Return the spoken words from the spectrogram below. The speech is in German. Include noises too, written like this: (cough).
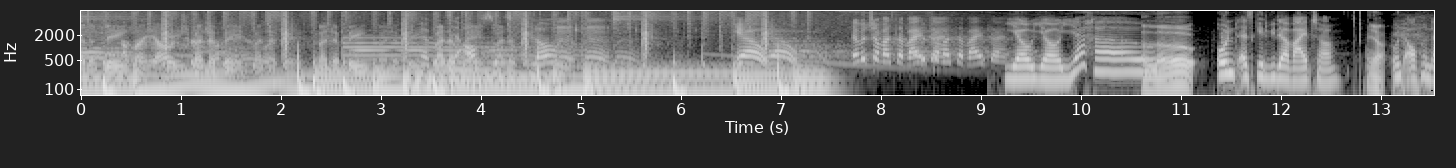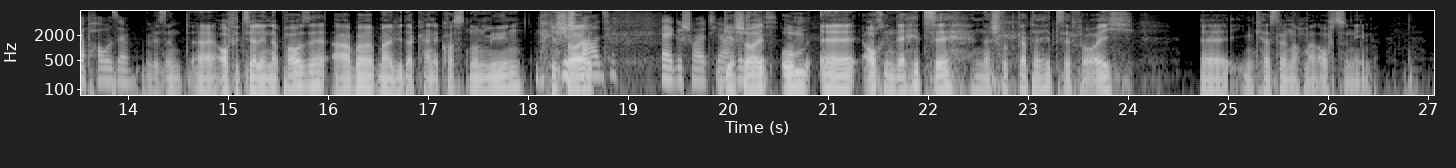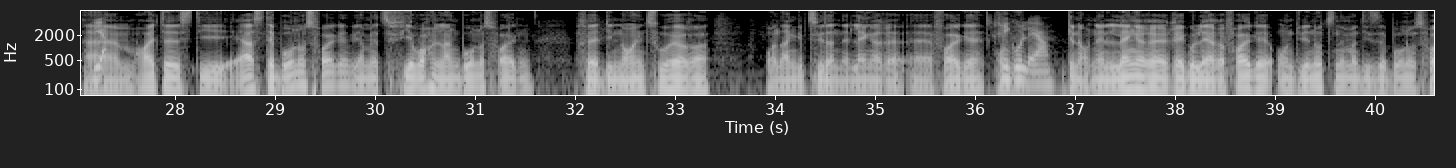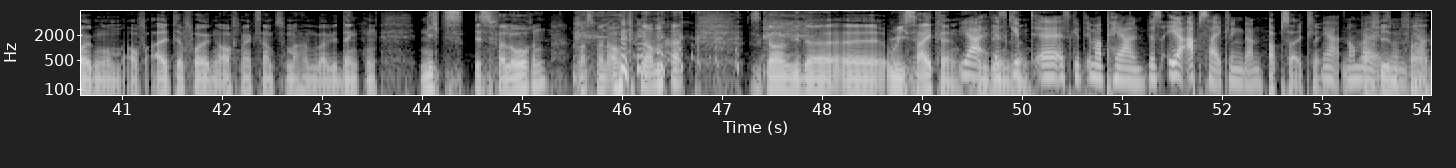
bada bing, bada bing, bada bing, bada bing, bada bing. Yo. Da wird schon was dabei sein. Yo, yo, yo. Hallo. Und es geht wieder weiter. Ja, Und auch in der Pause. wir sind äh, offiziell in der Pause, aber mal wieder keine Kosten und Mühen (laughs) gescheut. Gespart. Äh, gescheut, ja. gescheut, Richtig. um äh, auch in der Hitze, in der Stuttgarter Hitze für euch äh, im Kessel nochmal aufzunehmen. Ja. Ähm, Heute ist die erste Bonusfolge. Wir haben jetzt vier Wochen lang Bonusfolgen für die neuen Zuhörer und dann gibt es wieder eine längere äh, Folge. Und- Regulär. Genau, eine längere reguläre Folge und wir nutzen immer diese Bonusfolgen, um auf alte Folgen aufmerksam zu machen, weil wir denken, nichts ist verloren, was man (laughs) aufgenommen hat. Das kann man wieder äh, recyceln. Ja, es gibt, äh, es gibt immer Perlen. Das ist eher Upcycling dann. Upcycling. Ja, nochmal. Auf jeden so, ein- Fall.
